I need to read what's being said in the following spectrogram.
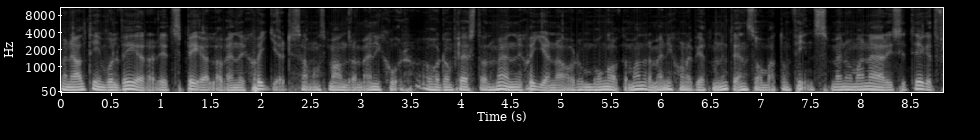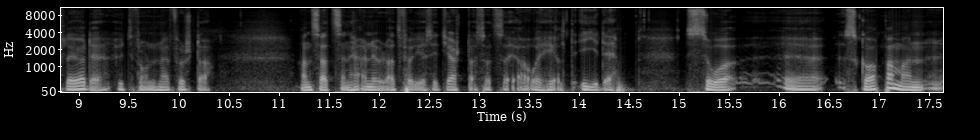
man är alltid involverad i ett spel av energier tillsammans med andra människor. Och de flesta av de här energierna och de, många av de andra människorna vet man inte ens om att de finns. Men om man är i sitt eget flöde utifrån den här första ansatsen här nu, att följa sitt hjärta så att säga och är helt i det, så skapar man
